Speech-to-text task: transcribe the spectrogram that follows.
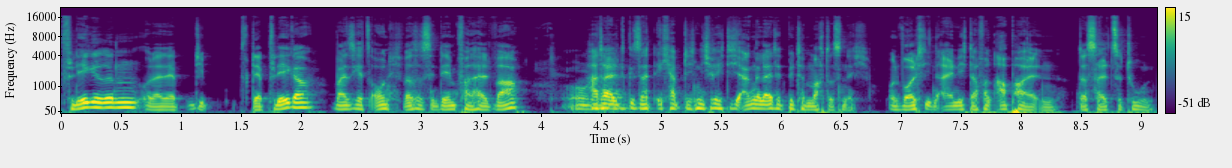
Pflegerin oder der, die, der Pfleger, weiß ich jetzt auch nicht, was es in dem Fall halt war, Oh, hat nee. halt gesagt, ich habe dich nicht richtig angeleitet, bitte mach das nicht. Und wollte ihn eigentlich davon abhalten, das halt zu tun.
